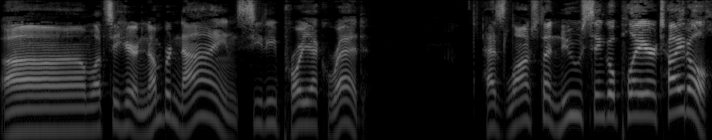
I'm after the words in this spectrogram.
Um, let's see here. Number nine, CD Projekt Red has launched a new single player title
